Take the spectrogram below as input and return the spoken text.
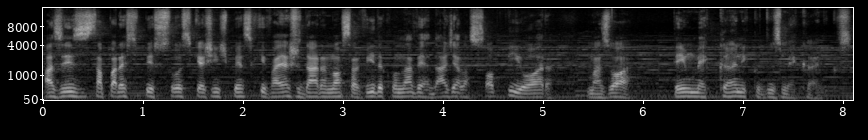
Às vezes aparecem pessoas que a gente pensa que vai ajudar a nossa vida, quando na verdade ela só piora. Mas ó, tem um mecânico dos mecânicos.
